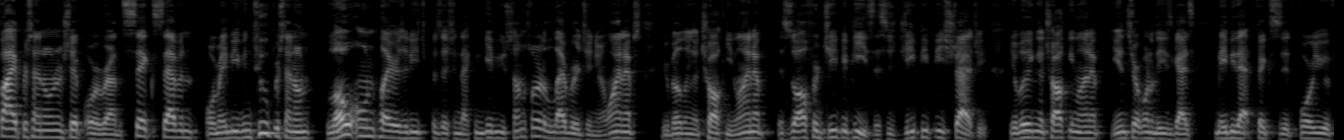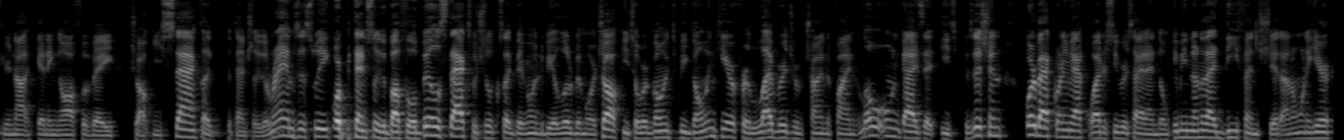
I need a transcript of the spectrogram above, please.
5% ownership or around 6, 7, or maybe even 2% on low owned players at each position that can give you some sort of leverage in your lineups. You're building a chalky lineup. This is all for GPPs. This is GPP strategy. You're building a chalky lineup. You insert one of these guys. Maybe that fixes it for you if you're not getting off of a chalky stack, like potentially the Rams this week, or potentially the Buffalo Bills stacks, which looks like they're going to be a little bit more chalky. So we're going to be going here for leverage. We're trying to find low owned guys at each position quarterback, running back, wide receiver, tight end. Don't give me none of that defense shit. I don't want to hear,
